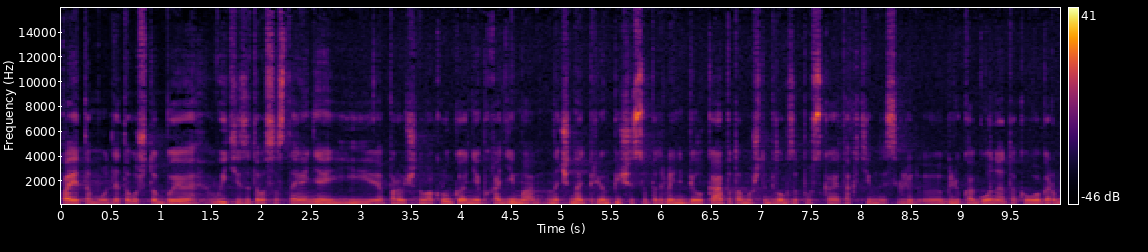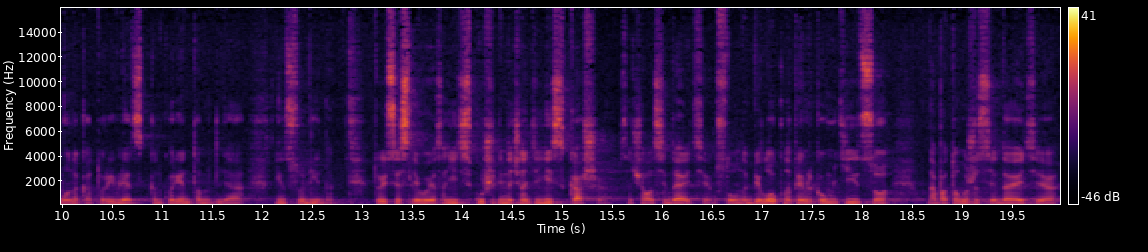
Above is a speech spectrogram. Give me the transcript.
Поэтому для того, чтобы выйти из этого состояния и порочного круга, необходимо начинать прием пищи с употребления белка, потому что белок запускает активность глюкогона, такого гормона, который является конкурентом для инсулина. То есть, если вы садитесь кушать и начинаете есть каши, сначала съедаете условно белок, например, какое-нибудь яйцо, а потом уже съедаете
